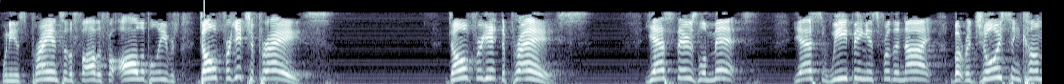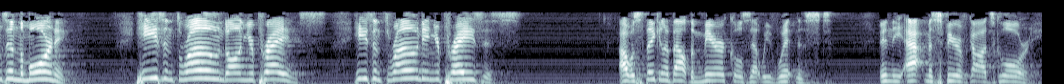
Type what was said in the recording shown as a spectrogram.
when he was praying to the Father for all the believers. Don't forget your praise. Don't forget to praise. Yes, there's lament. Yes, weeping is for the night, but rejoicing comes in the morning. He's enthroned on your praise. He's enthroned in your praises. I was thinking about the miracles that we've witnessed in the atmosphere of God's glory.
